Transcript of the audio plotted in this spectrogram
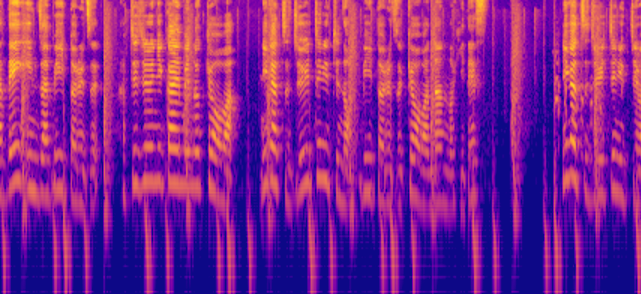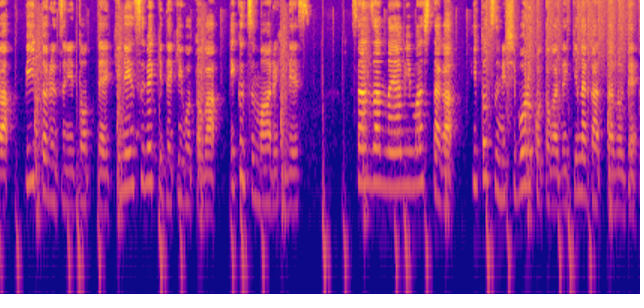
A Day in the Beatles 82回目の今日は2月11日のビートルズ今日は何の日です？2月11日はビートルズにとって記念すべき出来事がいくつもある日です。散々悩みましたが一つに絞ることができなかったので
